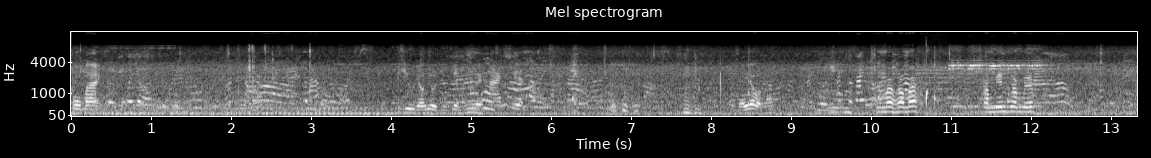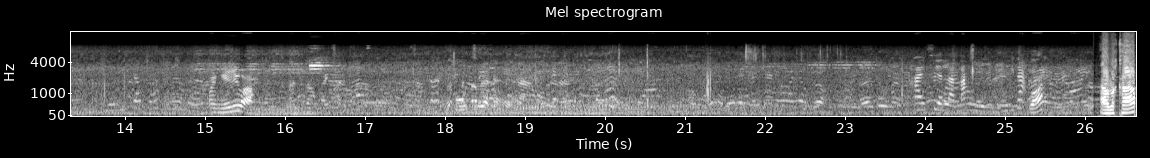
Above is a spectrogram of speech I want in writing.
Phô mai Chiêu đéo nhiều thì kiếm 12 xiên Đấy rồi không? เข้ามาเข้ามาทำมินท เอันนี้ดีกว่า Bốn xiên này hai xiên là năng người núi đã วัดเอาละครับ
